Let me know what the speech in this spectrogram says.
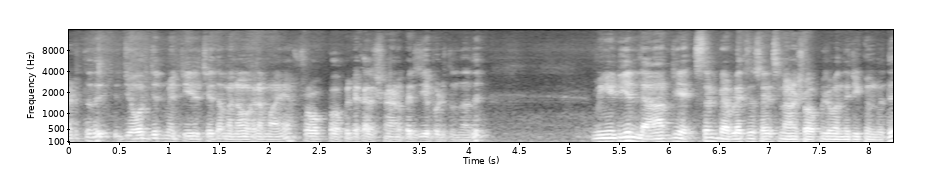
അടുത്തത് ജോർജറ്റ് മെറ്റീരിയൽ ചെയ്ത മനോഹരമായ ഫ്രോക്ക് ടോപ്പിന്റെ കളക്ഷനാണ് പരിചയപ്പെടുത്തുന്നത്. Medium large XL double XL സൈസിലാണ് ഷോപ്പിൽ വന്നിരിക്കുന്നത്.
